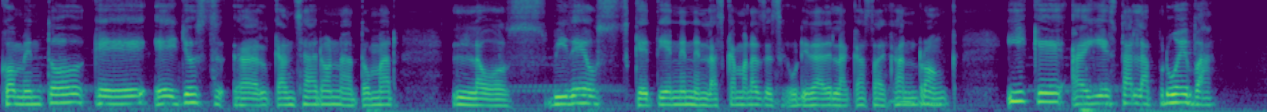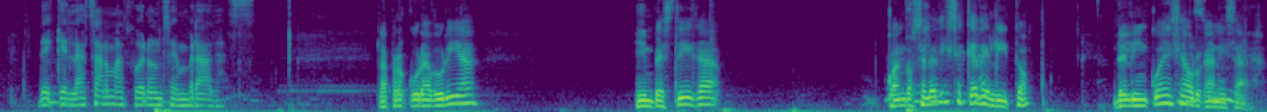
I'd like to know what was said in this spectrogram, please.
comentó que ellos alcanzaron a tomar los videos que tienen en las cámaras de seguridad de la casa de Han Ronk y que ahí está la prueba de que las armas fueron sembradas. La Procuraduría investiga cuando se le dice que delito, delincuencia organizada.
